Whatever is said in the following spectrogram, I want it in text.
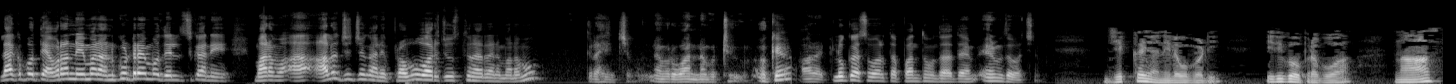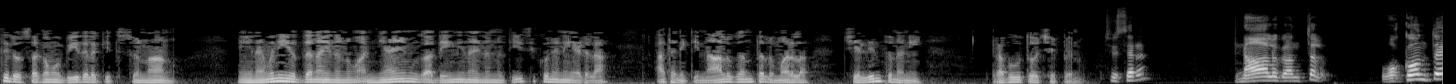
లేకపోతే ఎవరన్నా ఏమైనా అనుకుంటారేమో తెలుసు కానీ మనం ఆ- ఆలోచించం కానీ ప్రభు వారు చూస్తున్నారని మనము గ్రహించము. Number one number two okay all right Luke's వార్త పంతొమ్మిది అధ్యాయం ఎనిమిదో వచ్చినాం జక్కయ్య నిలవబడి ఇదిగో ప్రభువా నా ఆస్తిలో సగము బీదలకిచ్చుచున్నాను. నేనెవని యుద్ధనైనను అన్యాయముగా దేనినైనను తీసుకుని ఎడల అతనికి నాలుగంతలు మరల చెల్లింతునని ప్రభువుతో చెప్పెను. చూసారా నాలుగంతలు. ఒక్కొంతే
